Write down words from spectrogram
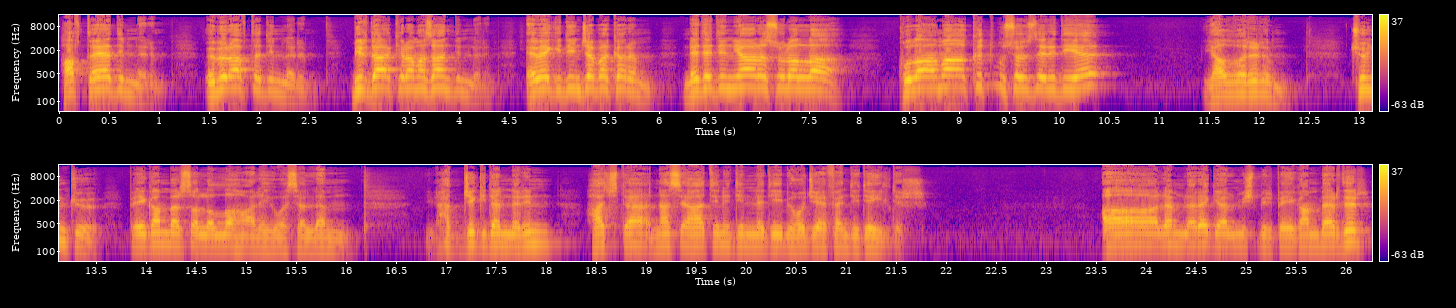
Haftaya dinlerim, öbür hafta dinlerim, bir dahaki Ramazan dinlerim, eve gidince bakarım, ne dedin ya Resulallah, kulağıma akıt bu sözleri diye, yalvarırım. Çünkü Peygamber sallallahu aleyhi ve sellem hacca gidenlerin haçta nasihatini dinlediği bir hoca efendi değildir. Alemlere gelmiş bir peygamberdir.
